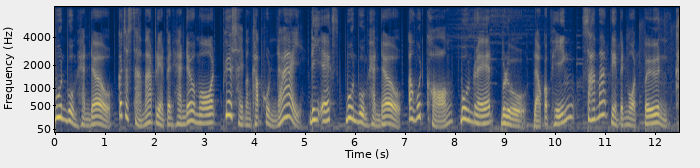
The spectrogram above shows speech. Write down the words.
บูนบูมแฮนเดิลก็จะสามารถเปลี่ยนเป็นแฮนเดิลโหมดเพื่อใช้บังคับหุ่นได้ DX บูนบูมแฮนเดิลอาวุธของบูนเรดบลูแล้วก็พิงสามารถเปลี่ยนเป็นโหมดปืน ไข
